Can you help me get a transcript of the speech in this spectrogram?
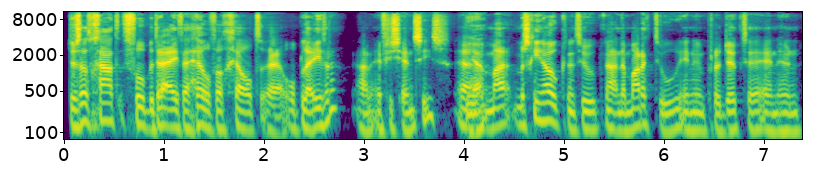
Dus dat gaat voor bedrijven heel veel geld uh, opleveren aan efficiënties. Uh, ja. Maar misschien ook natuurlijk naar de markt toe in hun producten en hun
